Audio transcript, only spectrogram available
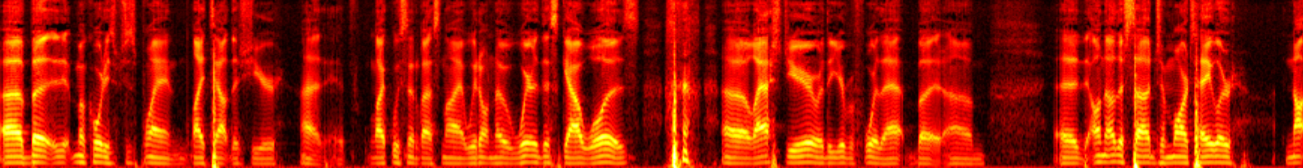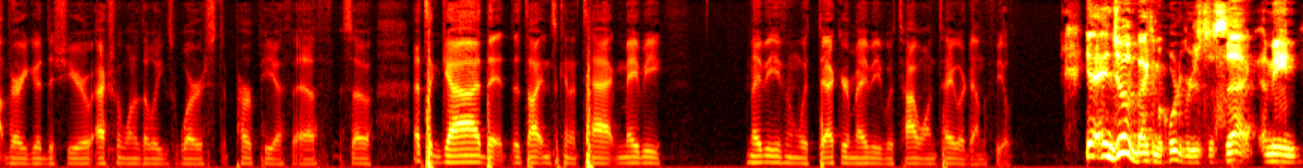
uh, but McCourty's just playing lights out this year. Uh, like we said last night, we don't know where this guy was uh, last year or the year before that. But um, uh, on the other side, Jamar Taylor, not very good this year. Actually, one of the league's worst per PFF. So that's a guy that the Titans can attack. Maybe, maybe even with Decker, maybe with Taywan Taylor down the field. Yeah, and jumping back to McCourty for just a sec. I mean,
